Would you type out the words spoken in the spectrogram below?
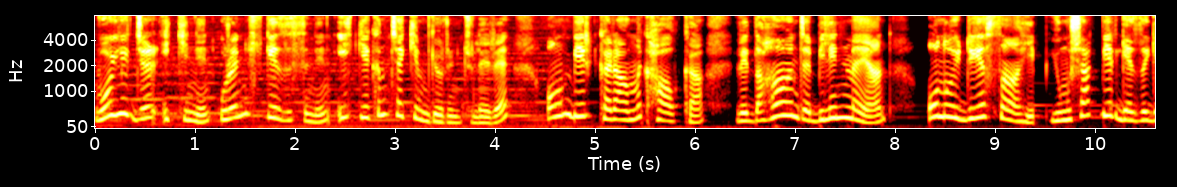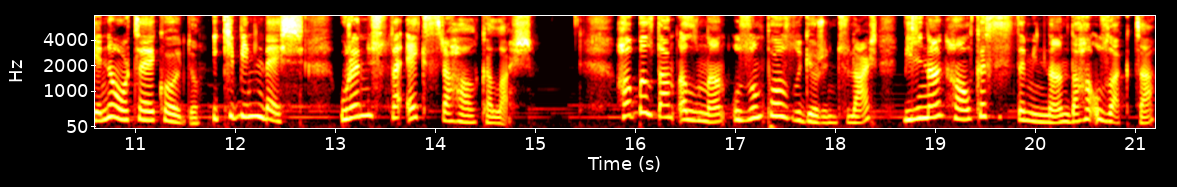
Voyager 2'nin Uranüs gezisinin ilk yakın çekim görüntüleri 11 karanlık halka ve daha önce bilinmeyen 10 uyduya sahip yumuşak bir gezegeni ortaya koydu. 2005 Uranüs'te ekstra halkalar. Hubble'dan alınan uzun pozlu görüntüler bilinen halka sisteminden daha uzakta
